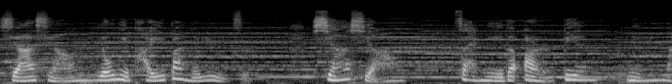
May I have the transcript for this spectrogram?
遐想有你陪伴的日子，遐想在你的耳边呢喃。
